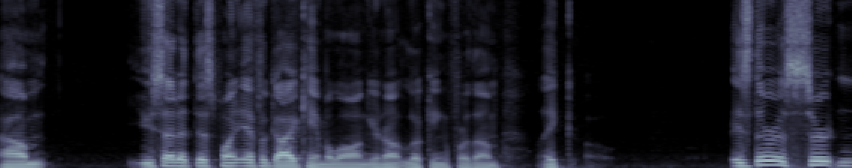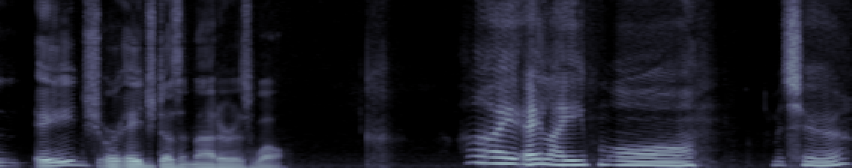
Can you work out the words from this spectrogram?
Um, you said at this point, if a guy came along, you're not looking for them. Like, is there a certain age, or age doesn't matter as well? I I like more mature.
